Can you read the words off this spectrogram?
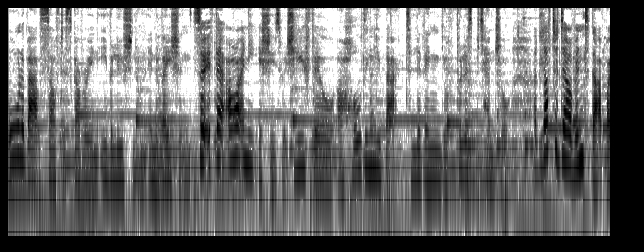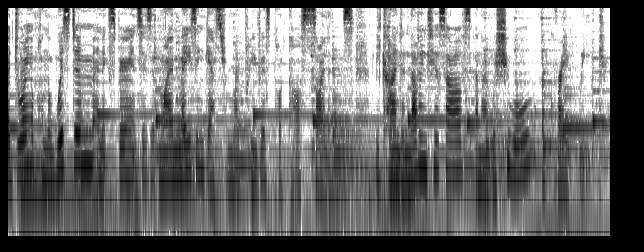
all about self discovery and evolution and innovation. So, if there are any issues which you feel are holding you back to living your fullest potential, I'd love to delve into that by drawing upon the wisdom and experiences of my amazing guests from my previous podcast, Silence. Be kind and loving to yourselves, and I wish you all a great week.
